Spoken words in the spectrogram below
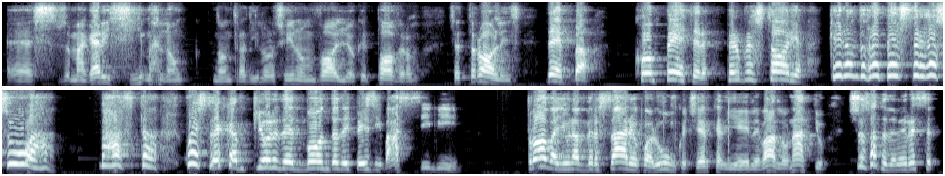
Eh, magari sì, ma non, non tra di loro. Cioè, io non voglio che il povero Seth Rollins debba competere per una storia che non dovrebbe essere la sua. Basta! Questo è campione del mondo dei pesi massimi. Trovagli un avversario qualunque, cerca di elevarlo un attimo. Ci sono state delle reste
